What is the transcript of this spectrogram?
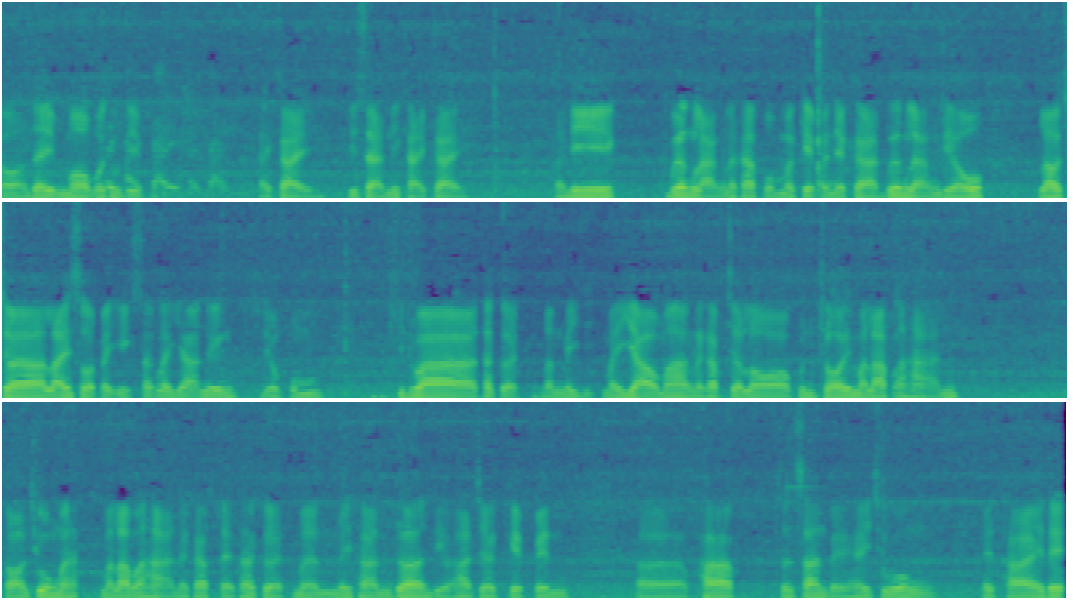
ก็ได้มอบวัตถุดิบขายไก่ขายไก่ขายไก่พี่แสบนี่ขายไก่อันนี้เบื้องหลังนะครับ ผมมาเก็บบรรยากาศเบื้องหลังเดี๋ยว เราจะไลฟ์สดไปอีกสักระยะหนึ่งเดี๋ยวผมคิดว่าถ้าเกิดมันไม่ไม่ยาวมากนะครับ จะรอคุณจอยมารับอาหาร ตอนช่วงมามารับอาหารนะครับ แต่ถ้าเกิดมันไม่ทันก็เดี๋ยวอาจจะเก็บเป็นเอ่อภาพสั้นๆ ไปให้ช่วงท้ายๆได้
